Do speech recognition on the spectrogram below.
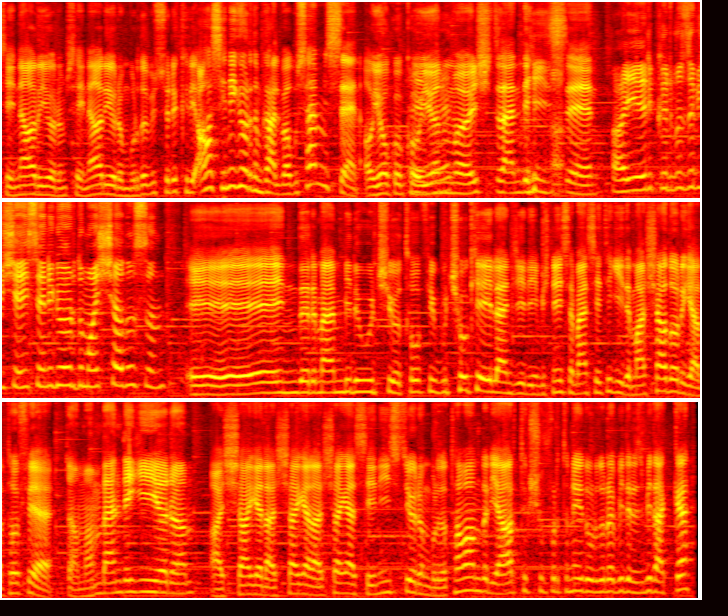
Seni arıyorum seni arıyorum. Burada bir sürü kri... Aa seni gördüm galiba. Bu sen misin? O yok o koyunmuş. Sen değilsin. Hayır kırmızı bir şey seni gördüm aşağıdasın. Eee Enderman bile uçuyor. Tofi bu çok eğlenceliymiş. Neyse ben seti giydim. Aşağı doğru gel Tofi. Tamam ben de giyiyorum. Aşağı gel aşağı gel aşağı gel seni istiyorum burada tamamdır ya artık şu fırtınayı durdurabiliriz bir dakika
